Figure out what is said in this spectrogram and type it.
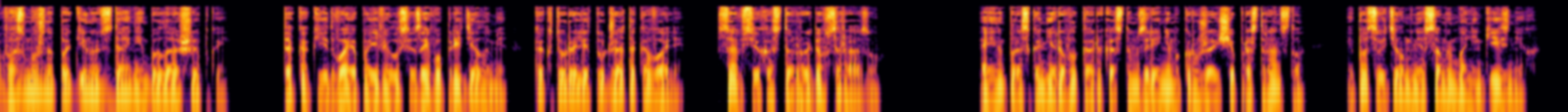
Возможно, покинуть здание было ошибкой, так как едва я появился за его пределами, как турели тут же атаковали, со всех астероидов сразу. Эйн просканировал каркасным зрением окружающее пространство и подсветил мне самый маленький из них.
